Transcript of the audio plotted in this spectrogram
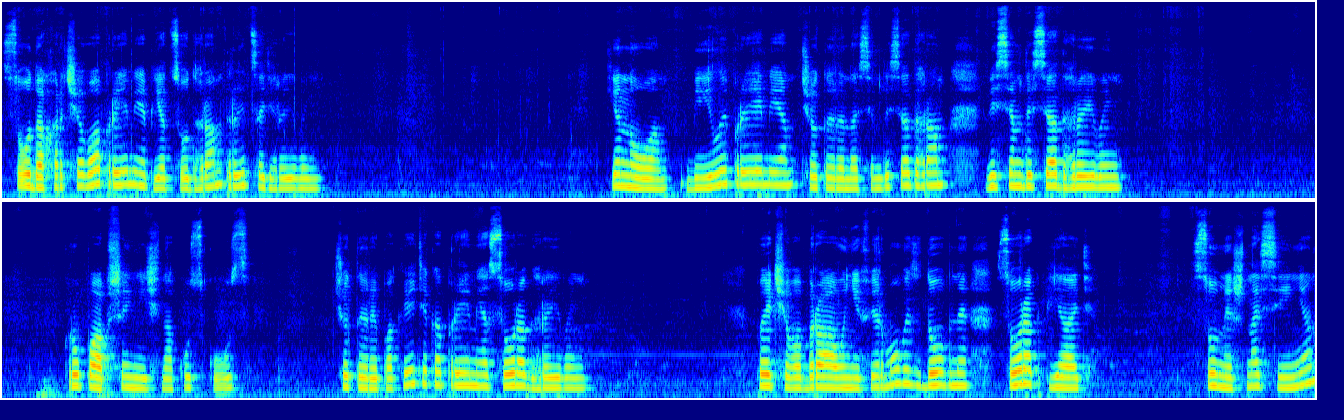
Сода харчова премія 500 грам 30 гривень. Кіноа білий премія 4 на 70 грам 80 гривень. Крупа пшенічна кускус 4 пакетика премія 40 гривень. Печиво брауні фірмове здобне 45. Суміш насіння,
